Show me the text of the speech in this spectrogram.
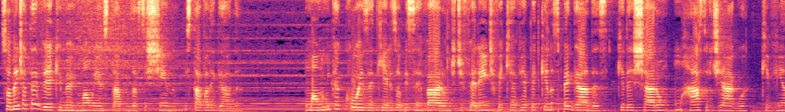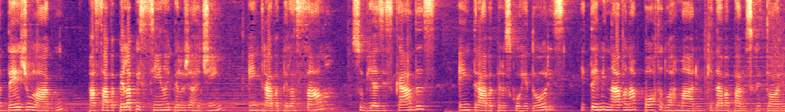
Somente a TV que meu irmão e eu estávamos assistindo estava ligada. Uma única coisa que eles observaram de diferente foi que havia pequenas pegadas que deixaram um rastro de água que vinha desde o lago, passava pela piscina e pelo jardim, entrava pela sala, subia as escadas, entrava pelos corredores e terminava na porta do armário que dava para o escritório.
